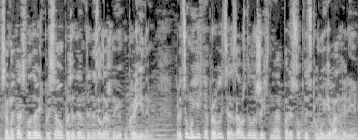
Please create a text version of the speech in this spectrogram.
Саме так складають присягу президенти незалежної України. При цьому їхня правиця завжди лежить на Пересопницькому Євангелії,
